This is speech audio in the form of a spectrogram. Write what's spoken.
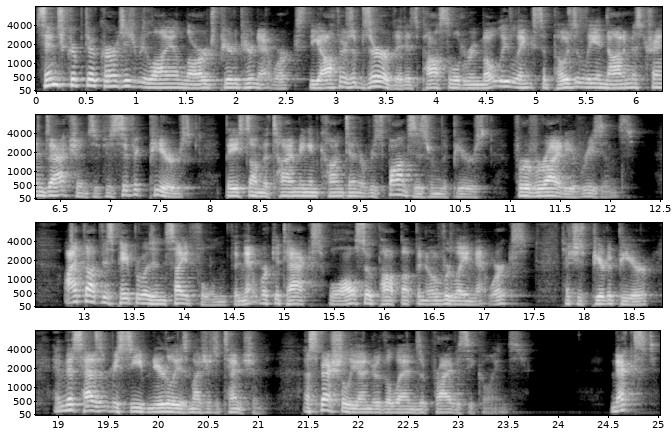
Since cryptocurrencies rely on large peer to peer networks, the authors observe that it's possible to remotely link supposedly anonymous transactions to specific peers based on the timing and content of responses from the peers for a variety of reasons. I thought this paper was insightful. The network attacks will also pop up in overlay networks, such as peer to peer, and this hasn't received nearly as much attention, especially under the lens of privacy coins. Next,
